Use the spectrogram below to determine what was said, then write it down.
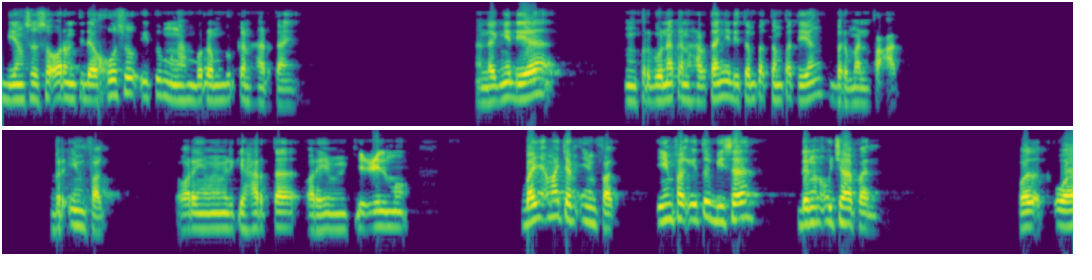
yang seseorang tidak khusyuk itu menghambur-hamburkan hartanya. Hendaknya dia mempergunakan hartanya di tempat-tempat yang bermanfaat. Berinfak. Orang yang memiliki harta, orang yang memiliki ilmu. Banyak macam infak. Infak itu bisa dengan ucapan. Wa, wa.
